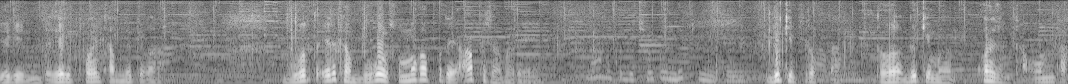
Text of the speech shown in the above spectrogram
여기 있는데, 여기 포인트 한번 느껴봐라. 무겁다. 이렇게 하면 무거울 손목 아프대. 앞에 잡아야 돼. 나는 근데 저거 느낌이 더 느낌 필요 없다. 더 느낌은 어느 정도 다 온다.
